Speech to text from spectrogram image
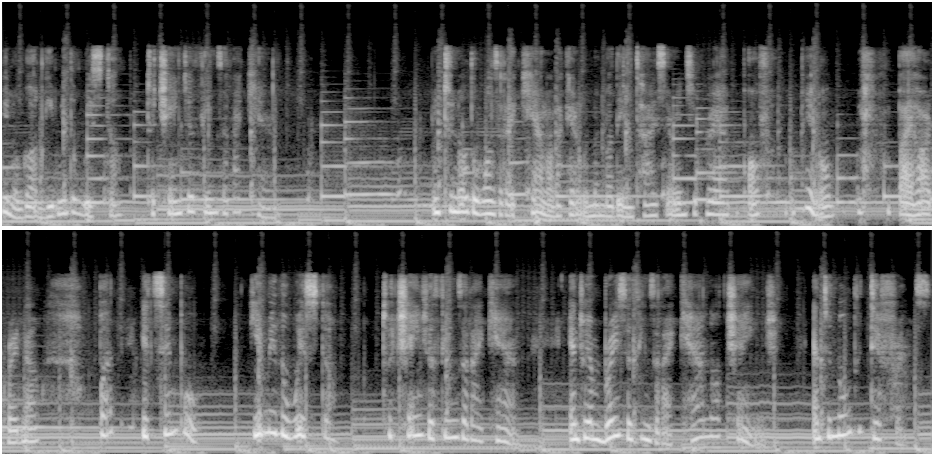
you know, God, give me the wisdom to change the things that I can and to know the ones that I cannot. I can't remember the entire Serenity Prayer off, you know, by heart right now. But it's simple. Give me the wisdom to change the things that I can and to embrace the things that I cannot change and to know the difference.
